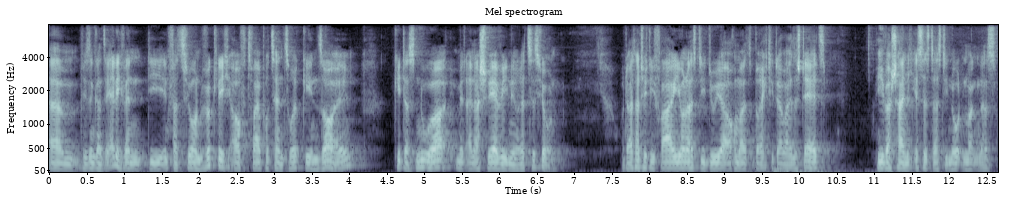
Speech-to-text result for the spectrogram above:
ähm, wir sind ganz ehrlich, wenn die Inflation wirklich auf 2% zurückgehen soll, geht das nur mit einer schwerwiegenden Rezession. Und da ist natürlich die Frage, Jonas, die du ja auch immer berechtigterweise stellst, wie wahrscheinlich ist es, dass die Notenbanken das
